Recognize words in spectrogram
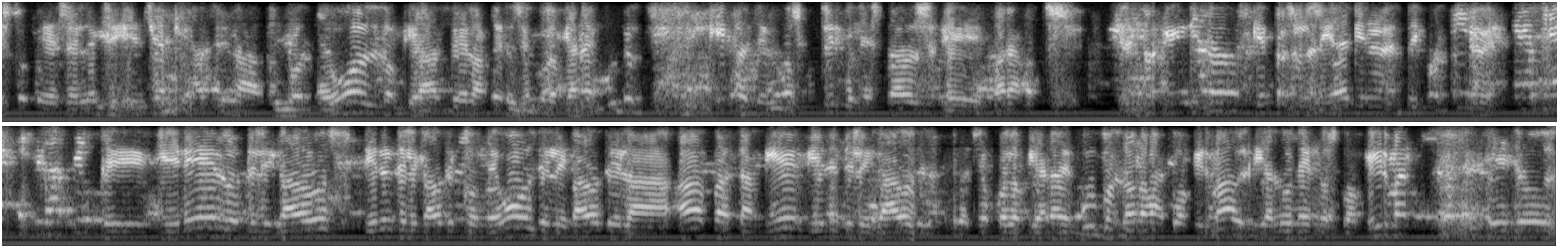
Esto puede ser la exigencia que hace la Conmebol, lo que hace la Federación Colombiana de Fútbol y pues debemos cumplir con estos eh, parámetros. ¿Qué personalidades vienen a este eh, Vienen los delegados, vienen delegados de Conmebol, delegados de la AFA también, vienen delegados de la Federación Colombiana de Fútbol, no nos han confirmado, el día lunes nos confirman. Ellos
